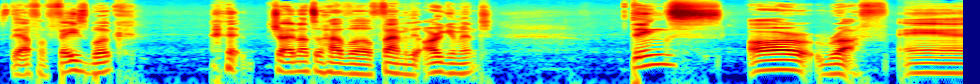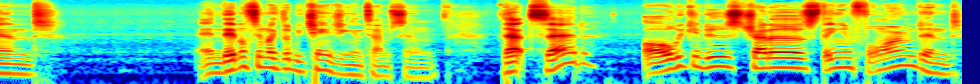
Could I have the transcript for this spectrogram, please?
Stay off of Facebook. Try not to have a family argument. Things are rough and and they don't seem like they'll be changing anytime soon. That said, all we can do is try to stay informed and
